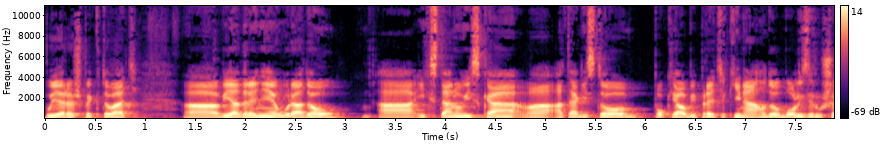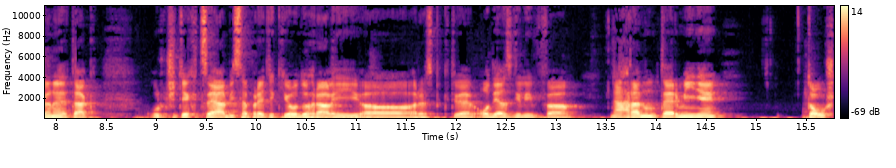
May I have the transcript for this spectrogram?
bude rešpektovať uh, vyjadrenie úradov a ich stanoviska a, a takisto pokiaľ by preteky náhodou boli zrušené, tak určite chce, aby sa preteky odohrali, uh, respektíve odjazdili v náhradnom termíne. To už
